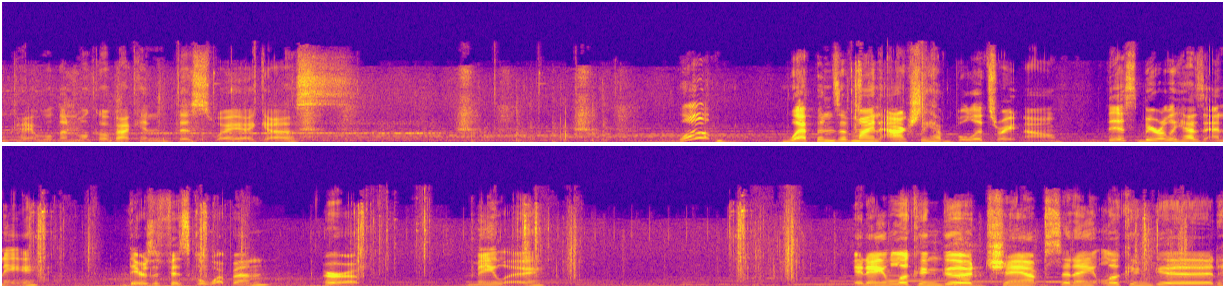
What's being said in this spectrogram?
Okay, well then we'll go back in this way, I guess. What weapons of mine actually have bullets right now? This barely has any. There's a physical weapon. Or a melee. It ain't looking good, champs. It ain't looking good.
